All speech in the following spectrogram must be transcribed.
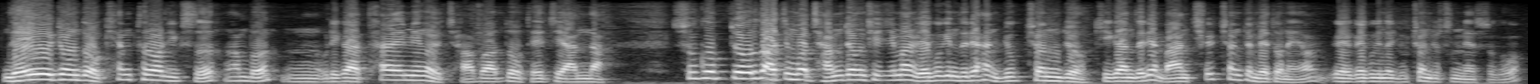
내일 정도 캠트로닉스 한번 음, 우리가 타이밍을 잡아도 되지 않나. 수급적으로도 아직 뭐 잠정치지만 외국인들이 한 6천주, 기관들이 17,000주 매도네요. 외- 외국인들 6천주 순 매수고.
